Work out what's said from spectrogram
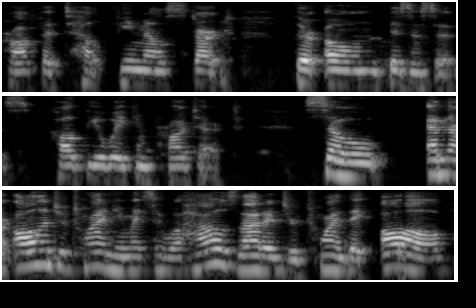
profit to help females start their own businesses called the Awaken Project. So, and they're all intertwined. You might say, well, how is that intertwined? They all,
